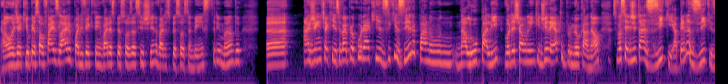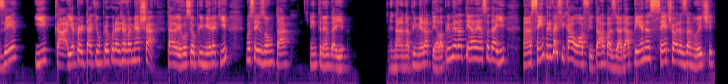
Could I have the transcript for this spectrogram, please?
Aonde aqui o pessoal faz live, pode ver que tem várias pessoas assistindo, várias pessoas também streamando. Uh, a gente aqui, você vai procurar aqui Zikzira pá, no, na lupa ali. Vou deixar um link direto pro meu canal. Se você digitar Zik, apenas Zik, Z I K e apertar aqui um procurar já vai me achar, tá? Eu vou ser o primeiro aqui. Vocês vão estar tá entrando aí na, na, primeira tela. A primeira tela é essa daí. Uh, sempre vai ficar off, tá, rapaziada? Apenas 7 horas da noite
